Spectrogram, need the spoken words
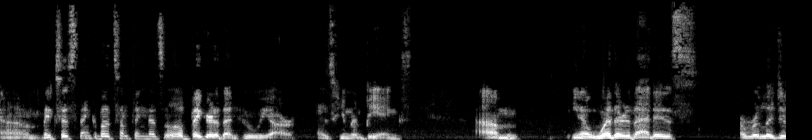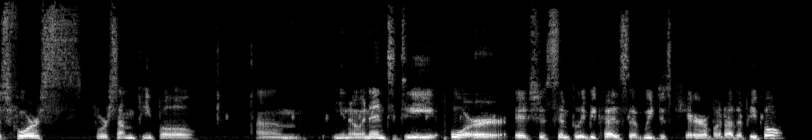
um, makes us think about something that's a little bigger than who we are as human beings. Um, you know, whether that is a religious force for some people, um, you know, an entity, or it's just simply because we just care about other people.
